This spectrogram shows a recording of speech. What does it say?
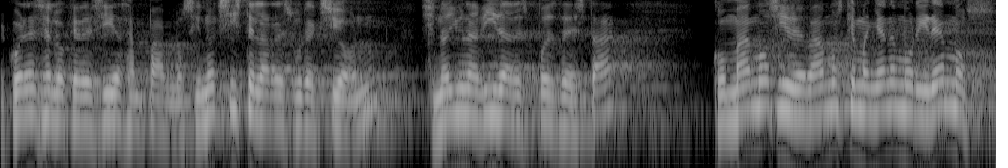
Acuérdense lo que decía San Pablo, si no existe la resurrección, si no hay una vida después de esta, comamos y bebamos que mañana moriremos.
